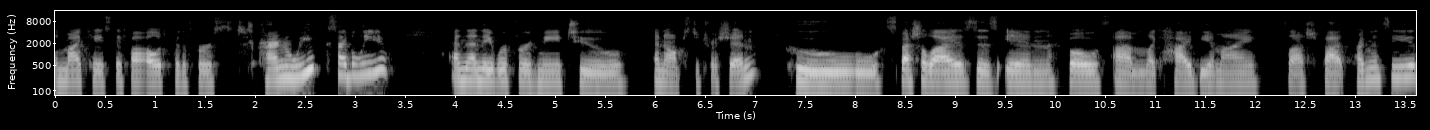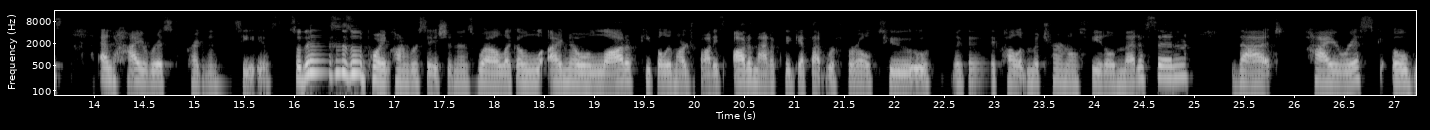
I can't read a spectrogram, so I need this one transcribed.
In my case, they followed for the first 10 weeks, I believe. And then they referred me to an obstetrician who specializes in both um, like high BMI slash fat pregnancies and high risk pregnancies. So this is a point conversation as well. Like a, I know a lot of people in large bodies automatically get that referral to like they call it maternal fetal medicine, that high risk OB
